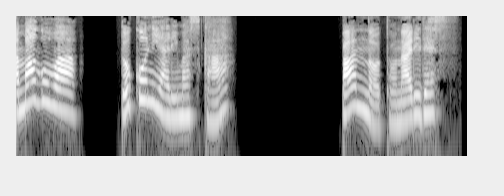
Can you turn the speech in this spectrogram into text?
卵はどこにありますか？パンの隣です。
